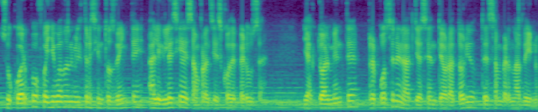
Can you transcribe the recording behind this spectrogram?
Su cuerpo fue llevado en 1320 a la iglesia de San Francisco de Perusa y actualmente reposa en el adyacente oratorio de San Bernardino.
